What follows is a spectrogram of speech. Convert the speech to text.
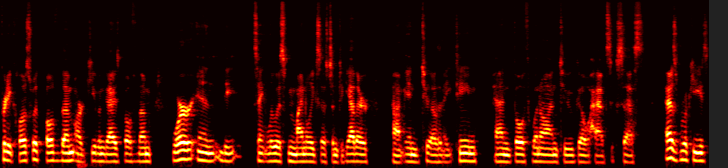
pretty close with. Both of them are Cuban guys. Both of them were in the St. Louis minor league system together um, in 2018, and both went on to go have success as rookies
